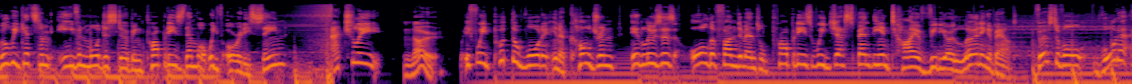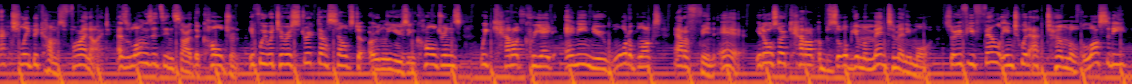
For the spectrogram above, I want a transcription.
Will we get some even more disturbing properties than what we've already seen? Actually, no. If we put the water in a cauldron, it loses all the fundamental properties we just spent the entire video learning about. First of all, water actually becomes finite, as long as it's inside the cauldron. If we were to restrict ourselves to only using cauldrons, we cannot create any new water blocks out of thin air. It also cannot absorb your momentum anymore, so if you fell into it at terminal velocity,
